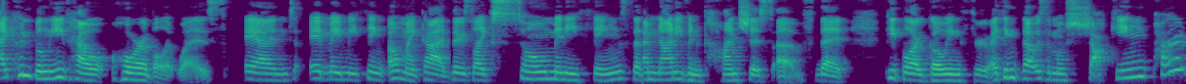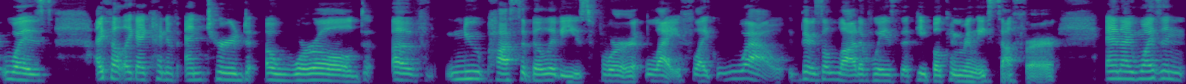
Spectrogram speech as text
I couldn't believe how horrible it was. And it made me think, oh my God, there's like so many things that I'm not even conscious of that people are going through. I think that was the most shocking part was I felt like I kind of entered a world of new possibilities for life. Like, wow, there's a lot of ways that people can really suffer. And I wasn't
